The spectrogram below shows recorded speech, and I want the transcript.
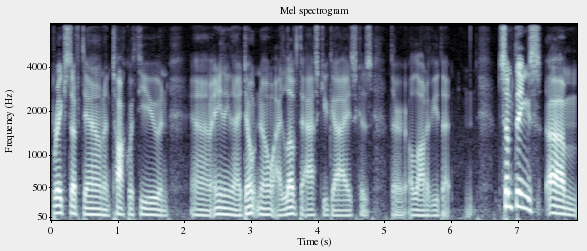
break stuff down and talk with you and uh, anything that I don't know. I love to ask you guys because there are a lot of you that some things um,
